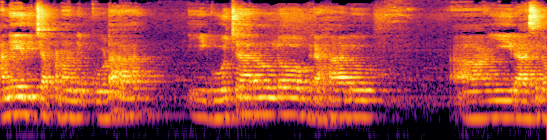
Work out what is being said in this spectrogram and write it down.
అనేది చెప్పడానికి కూడా ఈ గోచారంలో గ్రహాలు ఈ రాశిలో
